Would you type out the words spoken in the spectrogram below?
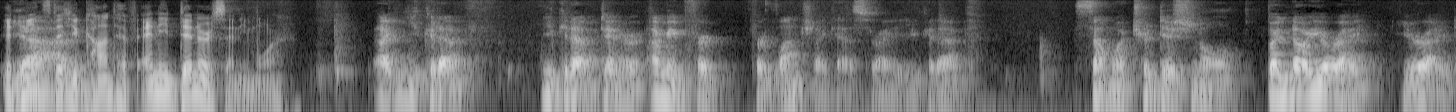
It Yeah, means that I you mean- can't have any dinners anymore. Uh, you could have you could have dinner. I mean, for for lunch, I guess, right? You could have somewhat traditional. But no, you're right. You're right.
